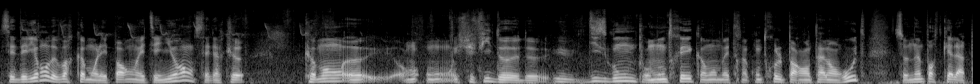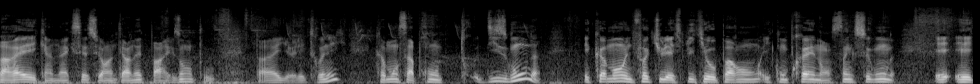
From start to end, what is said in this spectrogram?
c'est délirant de voir comment les parents étaient ignorants. C'est-à-dire que comment euh, il suffit de, 10 secondes pour montrer comment mettre un contrôle parental en route sur n'importe quel appareil qui a un accès sur internet par exemple ou pareil électronique comment ça prend 10 secondes et comment une fois que tu l'as expliqué aux parents ils comprennent en 5 secondes et,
